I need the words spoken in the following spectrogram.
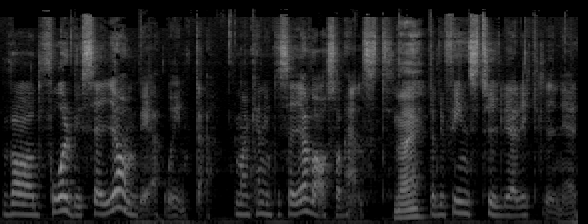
vad får vi säga om det och inte? Man kan inte säga vad som helst. Nej. Utan det finns tydliga riktlinjer.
